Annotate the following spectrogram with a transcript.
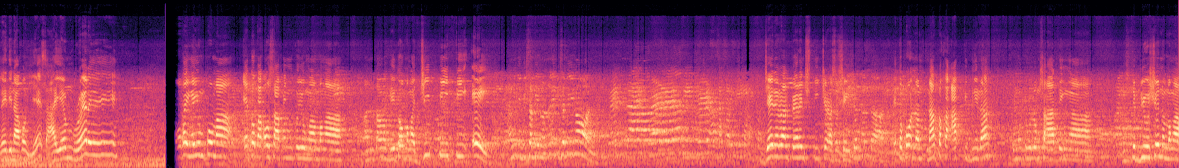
ready na ako. Yes, I am ready. Okay, ngayon po ma, eto kakausapin ko yung ah, mga ano tawag dito, mga GPTA. Ano ibig sabihin nun? Ano ibig sabihin nun? General Parents Teacher Association at ah, ito po na- napaka-active nila tumutulong sa ating ah, distribution ng mga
